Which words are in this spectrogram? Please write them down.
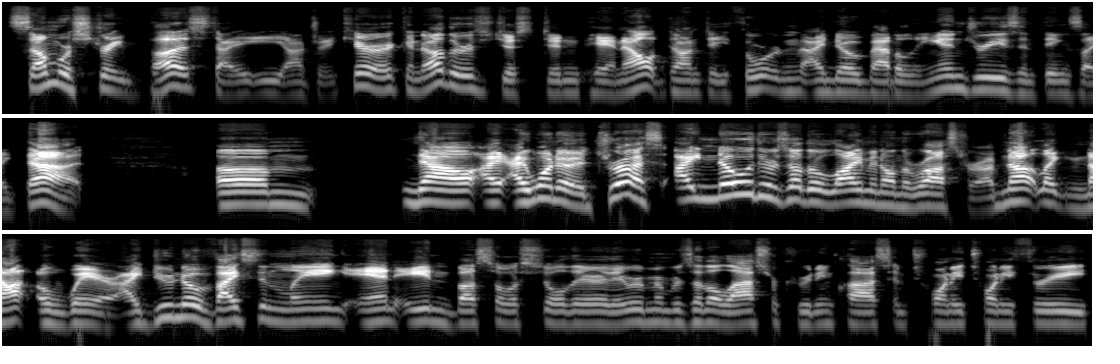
some were straight bust, i.e., Andrej Karic, and others just didn't pan out. Dont'e Thornton, I know, battling injuries and things like that. Um, now I, I want to address. I know there's other linemen on the roster. I'm not like not aware. I do know Vysen Lang and Aiden Bustle are still there. They were members of the last recruiting class in 2023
